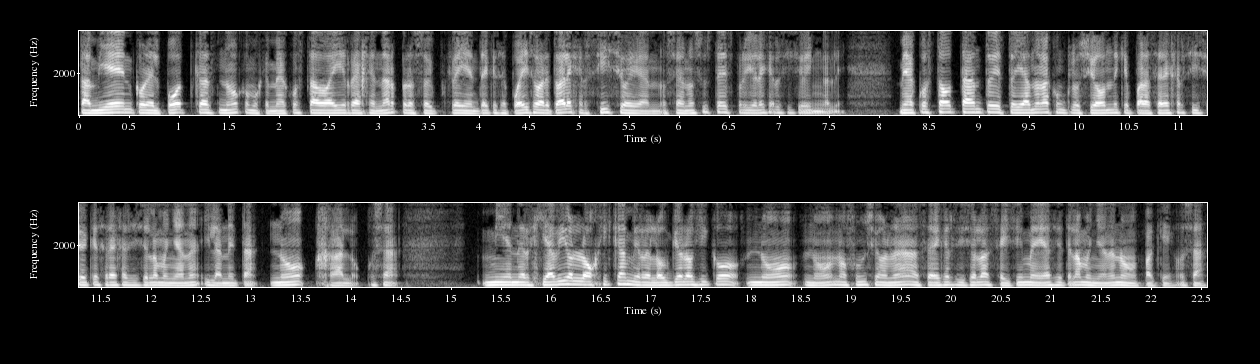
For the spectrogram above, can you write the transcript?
también con el podcast, ¿no? Como que me ha costado ahí reagendar, pero soy creyente que se puede. Y sobre todo el ejercicio, oigan. O sea, no sé ustedes, pero yo el ejercicio, véngale. Me ha costado tanto y estoy llegando a la conclusión de que para hacer ejercicio hay que hacer ejercicio en la mañana y la neta no jalo. O sea, mi energía biológica, mi reloj biológico no, no, no funciona. Hacer ejercicio a las seis y media, siete de la mañana, no, ¿para qué? O sea,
